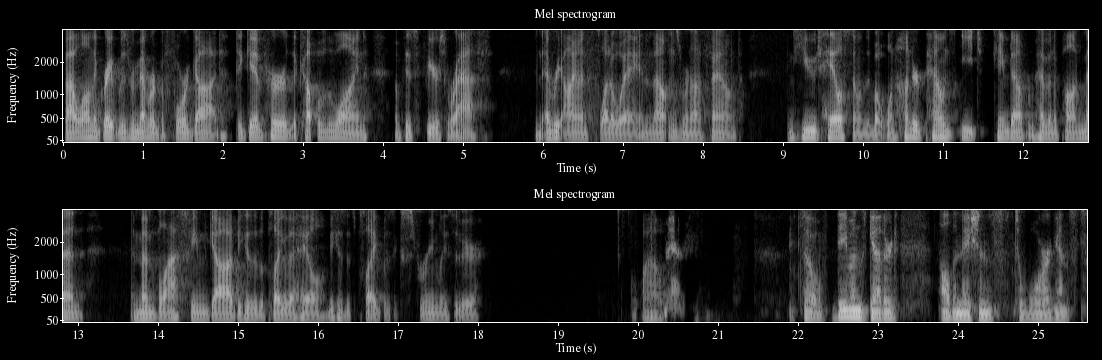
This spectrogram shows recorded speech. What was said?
Babylon the Great was remembered before God to give her the cup of the wine of his fierce wrath. And every island fled away, and the mountains were not found. And huge hailstones, about 100 pounds each, came down from heaven upon men. And men blasphemed God because of the plague of the hail, because its plague was extremely severe. Wow. Man. So demons gathered all the nations to war against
